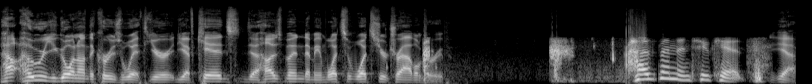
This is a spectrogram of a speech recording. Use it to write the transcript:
How who are you going on the cruise with? Your you have kids, the husband. I mean, what's what's your travel group? Husband and two kids. Yeah.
